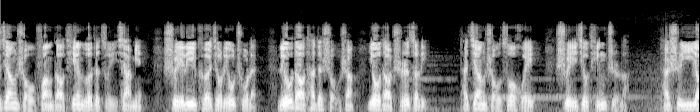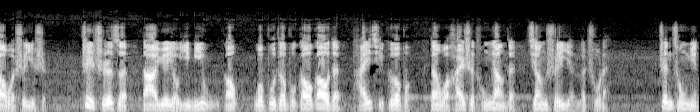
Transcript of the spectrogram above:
将手放到天鹅的嘴下面，水立刻就流出来，流到他的手上，又到池子里。他将手缩回，水就停止了。他示意要我试一试。这池子大约有一米五高，我不得不高高的抬起胳膊，但我还是同样的将水引了出来。真聪明，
